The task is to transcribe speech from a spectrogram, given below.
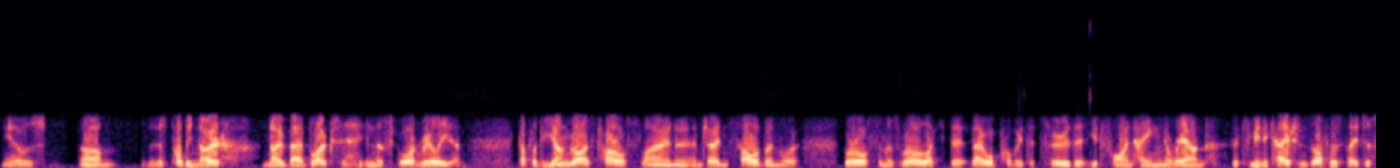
you know, it was um, there's probably no no bad blokes in the squad really. And a couple of the young guys, Tyrell Sloan and Jaden Sullivan, were were awesome as well. Like they, they were probably the two that you'd find hanging around the communications office. They just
